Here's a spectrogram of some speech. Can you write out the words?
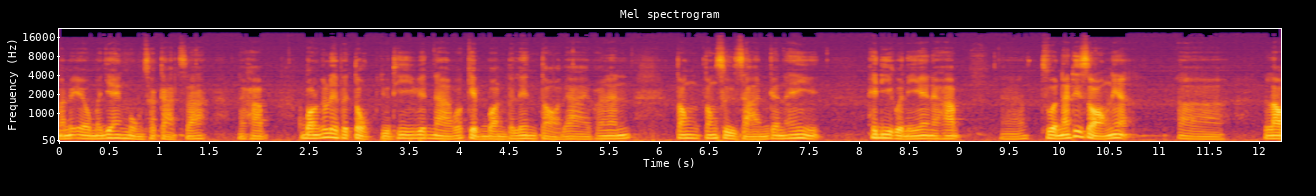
มานูเอลมาแย่งมงสกัดซะนะครับ บอลก็เลยไปตกอยู่ที่เวียดนามก็เก็บบอลไปเล่นต่อได้ เพราะฉะนั้นต้องต้องสื่อสารกันให้ให้ดีกว่านี้นะครับนะส่วนนัดที่สองเนี่ยเรา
